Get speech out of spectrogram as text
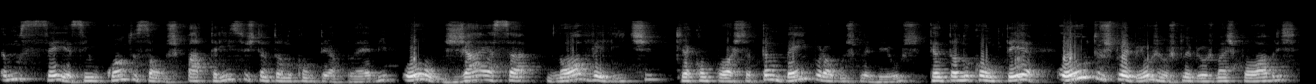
eu não sei assim o quanto são os patrícios tentando conter a plebe ou já essa nova elite que é composta também por alguns plebeus, tentando conter outros plebeus, né, os plebeus mais pobres,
